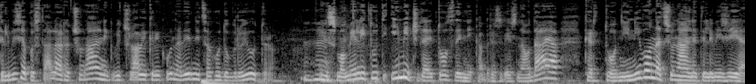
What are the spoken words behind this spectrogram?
televizija postala računalnik, bi človek rekel, na vednicah v dobro jutro. Uhum. In smo imeli tudi imič, da je to zdaj neka brezvezna oddaja, ker to ni nivo nacionalne televizije,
